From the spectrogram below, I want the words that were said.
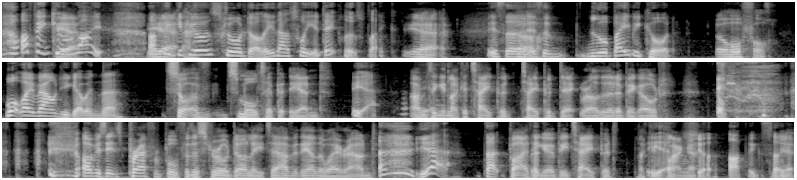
I think you're Yeah. right. I think if you're a straw dolly, that's what your dick looks like. yeah, It's a Oh. it's a oh. little baby cord. awful. What way round you go in there? Sort of small tip at the end. Yeah, I'm thinking like a tapered, tapered dick rather than a big old. Obviously, it's preferable for the straw dolly to have it the other way around, yeah, that. but I think it would be tapered like a yeah, clanger. sure. I think so. Yeah.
